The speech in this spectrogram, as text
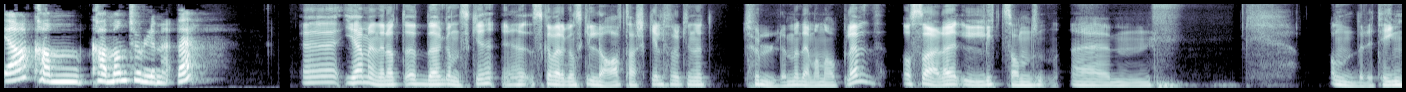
Ja, kan, kan man tulle med det? Eh, jeg mener at det ganske, eh, skal være ganske lav terskel for å kunne tulle med det man har opplevd. Og så er det litt sånn um, Andre ting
